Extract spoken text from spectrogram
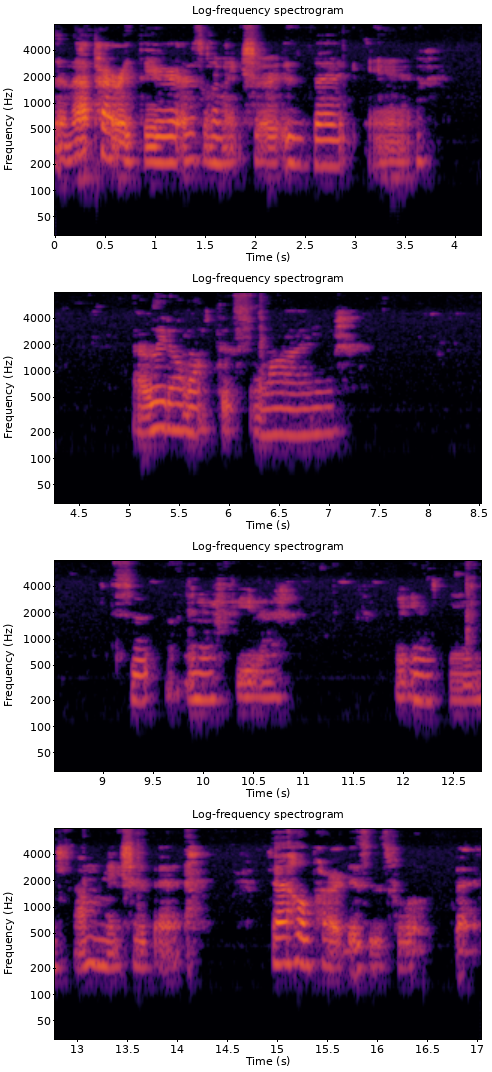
Then that part right there, I just want to make sure is back in. I really don't want this line to interfere with anything. I'm gonna make sure that that whole part is just pulled back.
